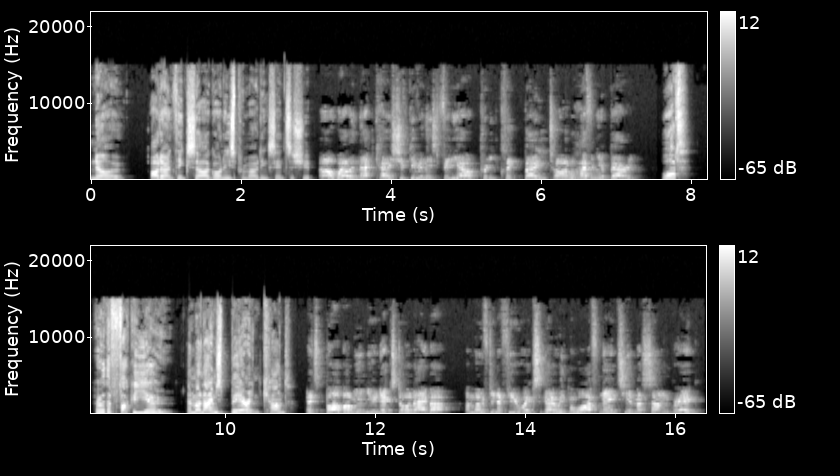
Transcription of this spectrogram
No, I don't think Sargon is promoting censorship. Oh, well, in that case, you've given this video a pretty clickbaity title, haven't you, Barry? What? Who the fuck are you? And my name's Bearing, cunt. It's Bob, I'm your new next door neighbour. I moved in a few weeks ago with my wife Nancy and my son Greg.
